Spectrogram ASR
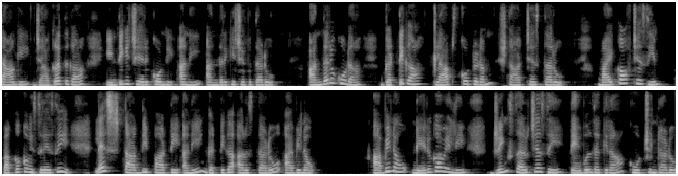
తాగి జాగ్రత్తగా ఇంటికి చేరుకోండి అని అందరికీ చెబుతాడు. అందరూ కూడా గట్టిగా క్లాప్స్ కొట్టడం స్టార్ట్ చేస్తారు. మైక్ ఆఫ్ చేసి పక్కకు విసిరేసి లెస్ స్టార్ట్ ది పార్టీ అని గట్టిగా అరుస్తాడు అభినవ్. అభినవ్ నేరుగా వెళ్ళి డ్రింక్స్ సర్వ్ చేసి టేబుల్ దగ్గర కూర్చుంటాడు.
